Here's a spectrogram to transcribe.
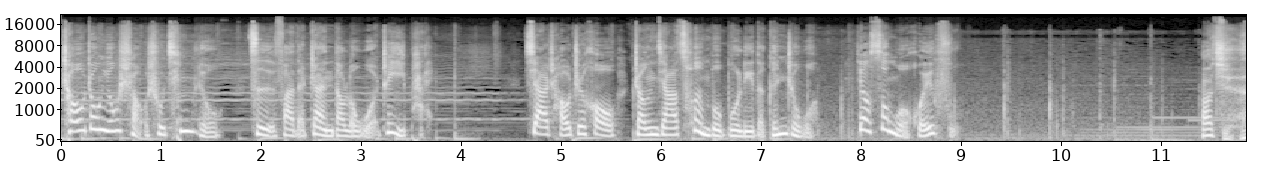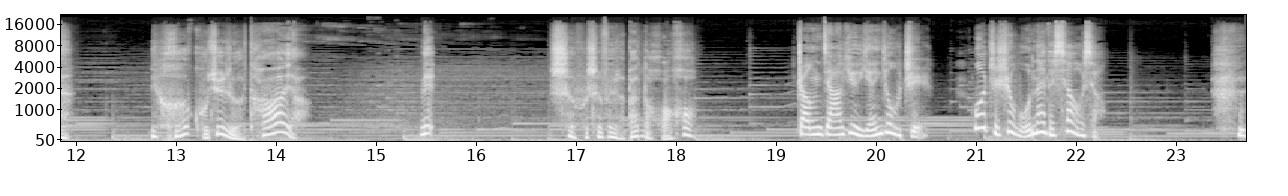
朝中有少数清流自发的站到了我这一排。下朝之后，张家寸步不离的跟着我，要送我回府。阿锦，你何苦去惹他呀？你，是不是为了扳倒皇后？张家欲言又止。我只是无奈的笑笑，哼，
